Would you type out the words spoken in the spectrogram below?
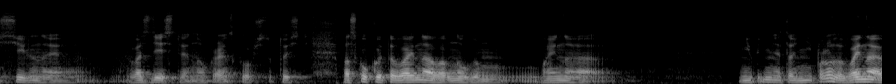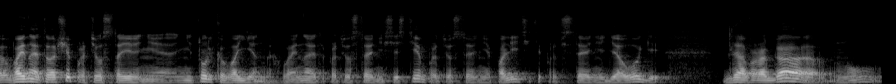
сильное воздействие на украинское общество. То есть, поскольку эта война во многом война не, это не просто война, война это вообще противостояние не только военных, война это противостояние систем, противостояние политики, противостояние идеологии. Для врага ну,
